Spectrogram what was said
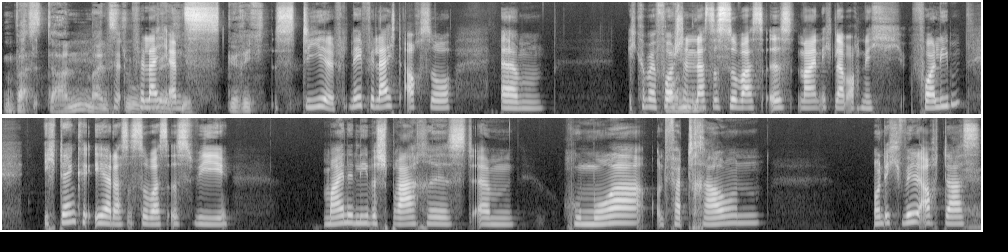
was dann? Meinst du, vielleicht ein Gericht? Stil. Nee, vielleicht auch so, ähm, Ich kann mir vorstellen, dass es sowas ist. Nein, ich glaube auch nicht Vorlieben. Ich denke eher, dass es sowas ist wie meine Liebessprache ist ähm, Humor und Vertrauen. Und ich will auch das,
